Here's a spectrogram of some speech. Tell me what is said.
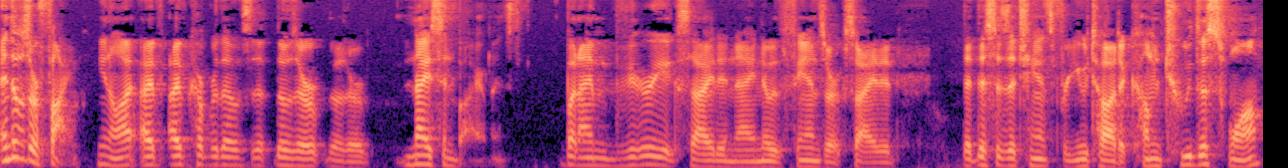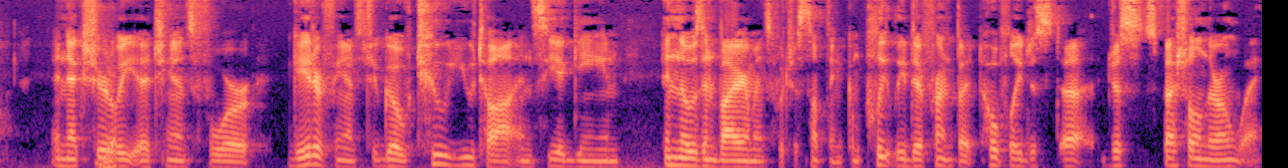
And those are fine. You know, I, have I've covered those. Those are those are nice environments. But I'm very excited, and I know the fans are excited that this is a chance for Utah to come to the swamp, and next year yep. will be a chance for Gator fans to go to Utah and see a game in those environments, which is something completely different, but hopefully just uh, just special in their own way.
